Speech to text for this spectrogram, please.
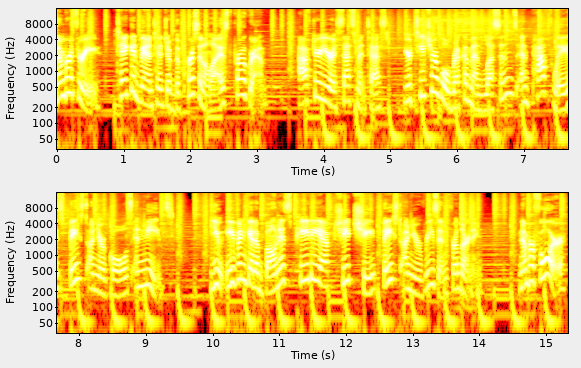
Number three, take advantage of the personalized program. After your assessment test, your teacher will recommend lessons and pathways based on your goals and needs. You even get a bonus PDF cheat sheet based on your reason for learning. Number four,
